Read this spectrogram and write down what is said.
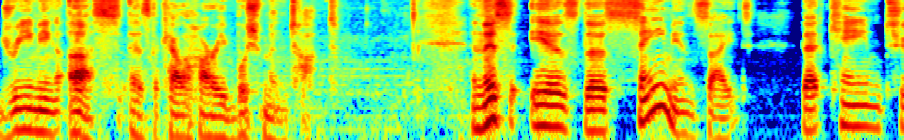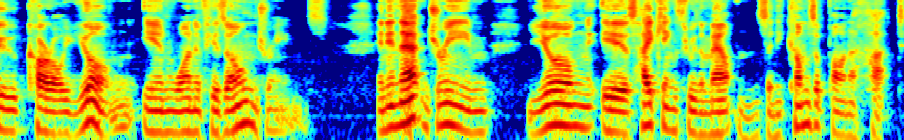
dreaming us, as the Kalahari Bushmen taught. And this is the same insight that came to Carl Jung in one of his own dreams. And in that dream, Jung is hiking through the mountains and he comes upon a hut.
